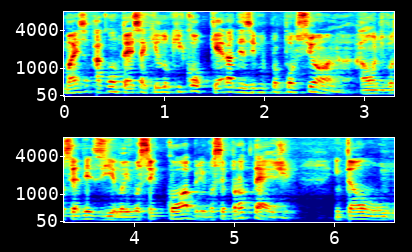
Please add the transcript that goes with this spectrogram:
mas acontece aquilo que qualquer adesivo proporciona, aonde você adesiva e você cobre, você protege. Então,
